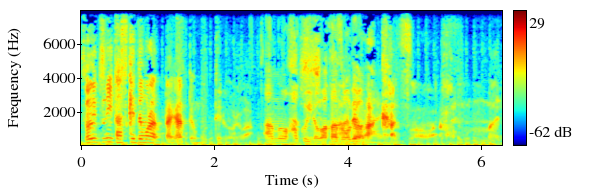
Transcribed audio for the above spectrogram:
そいつに助けてもらったんやって思ってる俺はあの白衣の若造ではない。若造はほんまに。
